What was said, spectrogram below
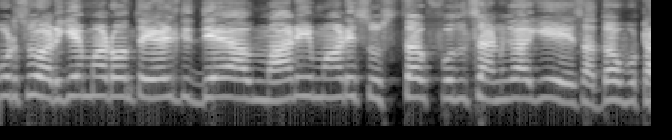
ಗುಡಿಸು ಅಡಿಗೆ ಮಾಡು ಅಂತ ಹೇಳ್ತಿದ್ದೆ. ಮಾಡಿ ಮಾಡಿ ಸುಸ್ತಾಗಿ ಫುಲ್ ಸಣ್ಣಗಾಗಿ ಸತ್ತೋಗ್ಬಿಟ್ಟ.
